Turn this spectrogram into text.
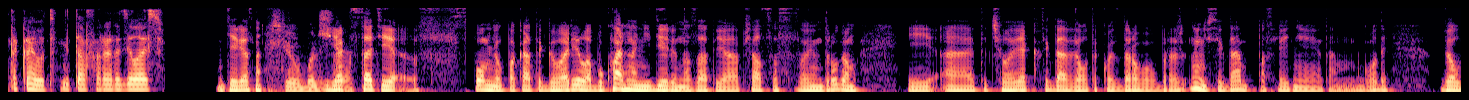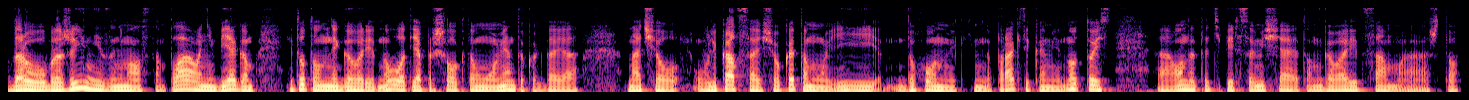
Такая вот метафора родилась. Интересно. Спасибо большое. Я, кстати, вспомнил, пока ты говорила, буквально неделю назад я общался со своим другом, и э, этот человек всегда вел такой здоровый образ, ну не всегда, последние там годы, вел здоровый образ жизни, занимался там плаванием, бегом. И тут он мне говорит, ну вот я пришел к тому моменту, когда я начал увлекаться еще к этому и духовными какими-то практиками. Ну, то есть э, он это теперь совмещает. Он говорит сам, э, что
